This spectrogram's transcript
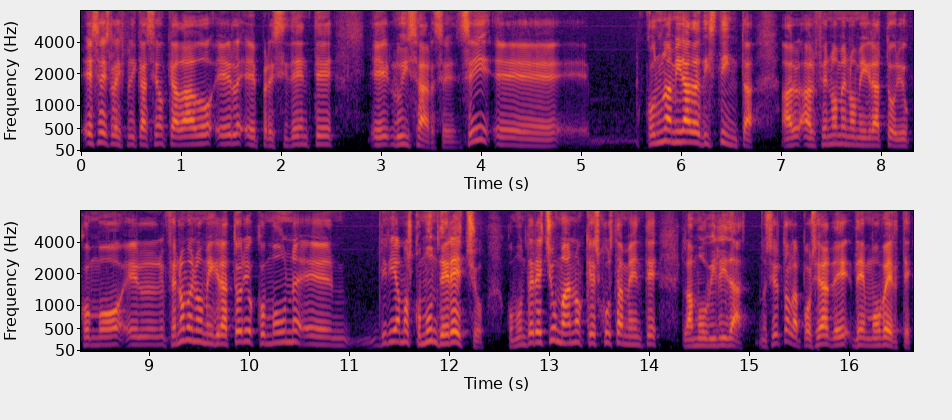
Esa es la explicación que ha dado el eh, presidente eh, Luis Arce. ¿sí? Eh, con una mirada distinta al, fenómeno migratorio, como el fenómeno migratorio como un, diríamos, como un derecho, como un derecho humano que es justamente la movilidad, ¿no es cierto?, la posibilidad de, de, moverte.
